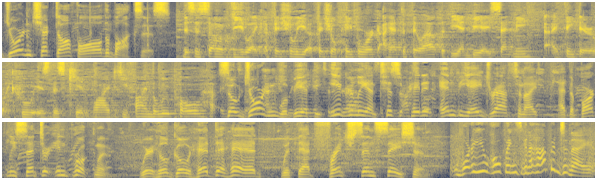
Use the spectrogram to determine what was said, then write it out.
Jordan checked off all the boxes. This is some of the like officially official paperwork I had to fill out that the NBA sent me. I think they're like, who is this kid? Why did he find the loophole? So Jordan will be at the eagerly anticipated NBA draft tonight at the Barclays Center in Brooklyn, where he'll go head to head with that French sensation. What are you hoping is going to happen tonight?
